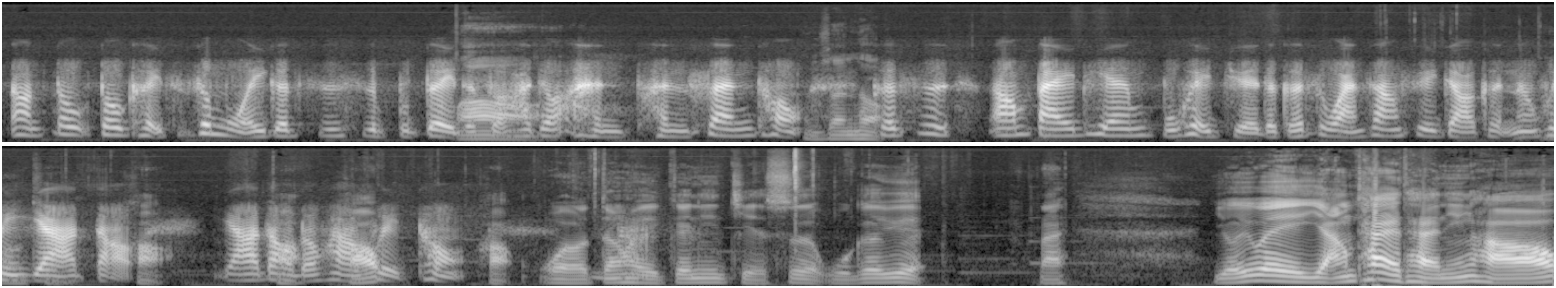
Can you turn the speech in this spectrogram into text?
啊都都可以，只是某一个姿势不对的时候，它就很很酸痛。很酸痛。可是然后白天不会觉得，可是晚上睡觉可能会压到。好。压到的话会痛。好，我等会跟你解释五个月。来，有一位杨太太，您好。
